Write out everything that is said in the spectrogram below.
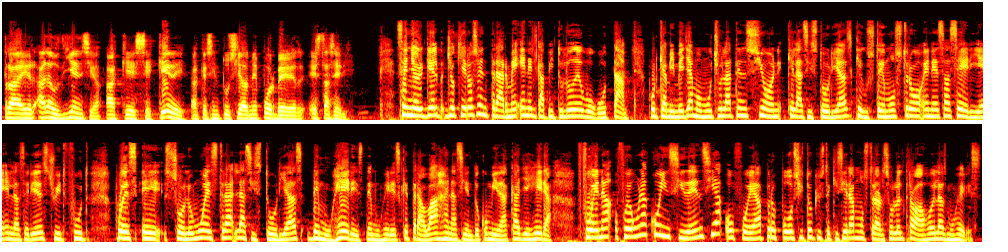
traer a la audiencia a que se quede, a que se entusiasme por ver esta serie. Señor Gelb, yo quiero centrarme en el capítulo de Bogotá, porque a mí me llamó mucho la atención que las historias que usted mostró en esa serie, en la serie de Street Food, pues eh, solo muestra las historias de mujeres, de mujeres que trabajan haciendo comida callejera. ¿Fue una, ¿Fue una coincidencia o fue a propósito que usted quisiera mostrar solo el trabajo de las mujeres?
